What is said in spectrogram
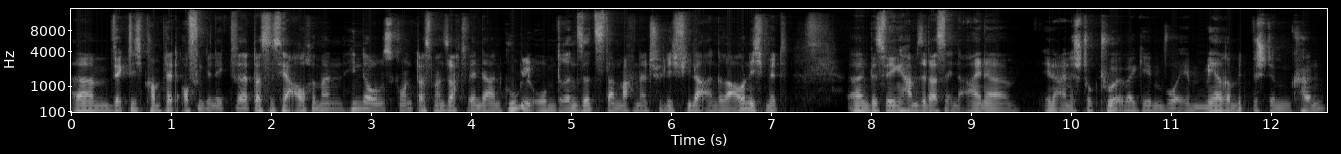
ähm, wirklich komplett offengelegt wird. Das ist ja auch immer ein Hinderungsgrund, dass man sagt, wenn da ein Google oben drin sitzt, dann machen natürlich viele andere auch nicht mit. Ähm, deswegen haben sie das in eine in eine Struktur übergeben, wo eben mehrere mitbestimmen können.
